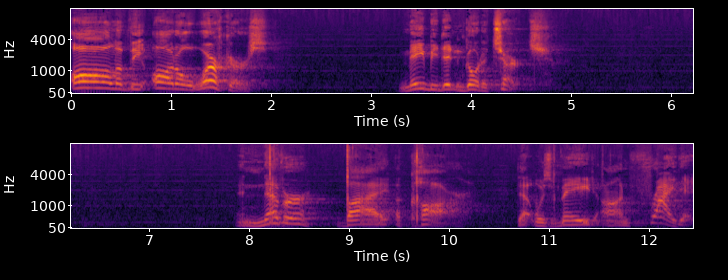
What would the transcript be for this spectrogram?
all of the auto workers maybe didn't go to church. And never buy a car that was made on Friday.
